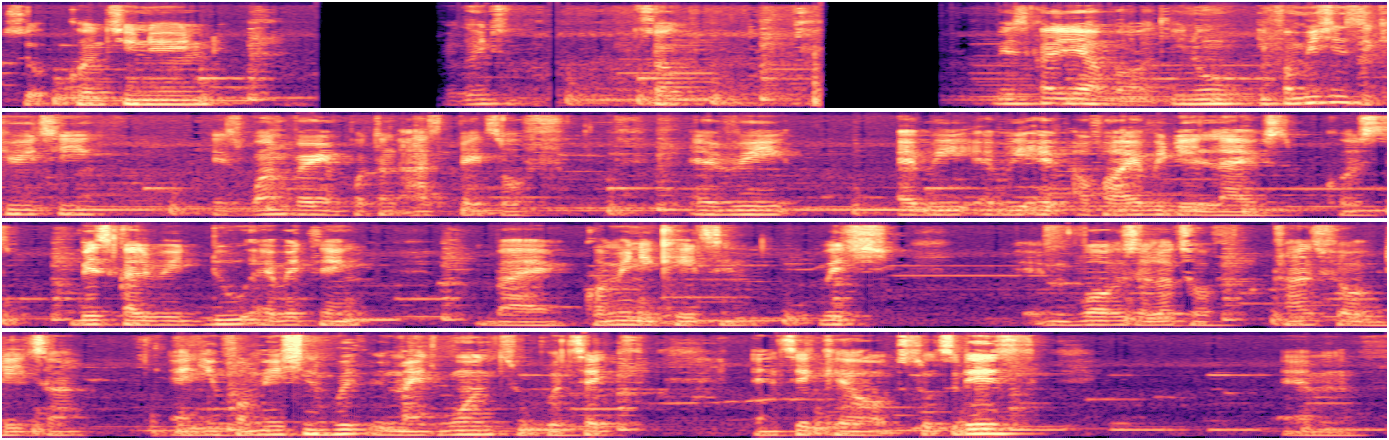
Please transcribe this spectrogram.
so continuing, we're going to talk basically about you know information security is one very important aspect of every every every of our everyday lives because basically we do everything by communicating which involves a lot of transfer of data and information which we might want to protect and take care of so today's um,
